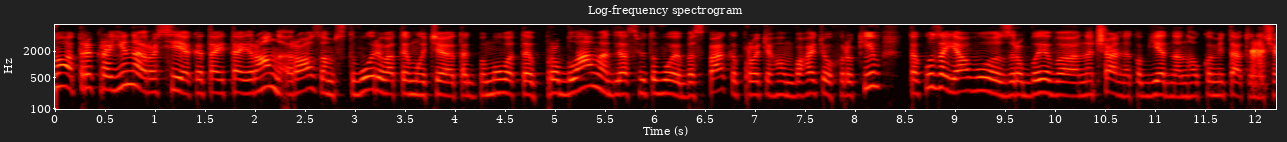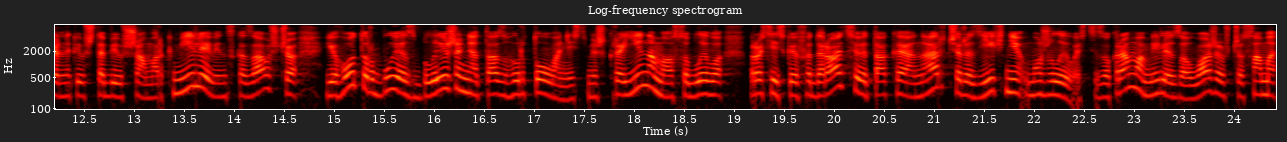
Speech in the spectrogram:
Ну а три країни Росія, Китай та Іран разом створюватимуть, е, так би мовити, проблеми для світової безпеки протягом багатьох років. Таку заяву зробив е, начальник об'єднаного комітету начальників штабів США Марк Мілі. Він сказав, що його турбує зближення та згуртованість між країнами, особливо Російською Федерацією та КНР, через їхні можливості. Зокрема, Мілі зауважив, що саме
